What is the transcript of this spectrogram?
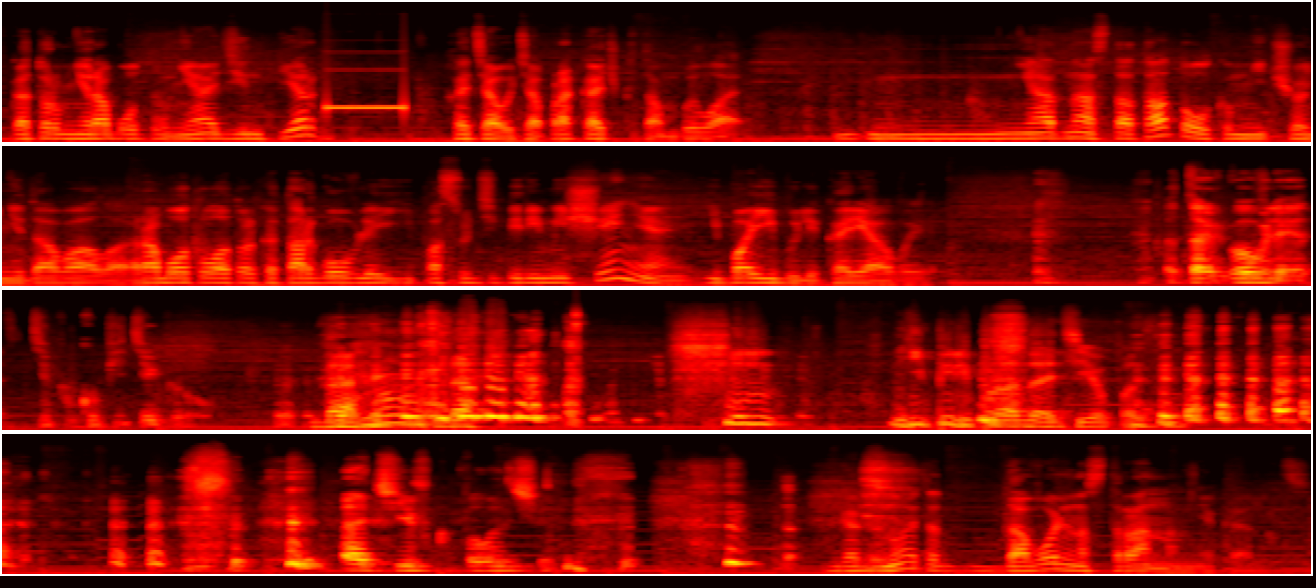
в котором не работал ни один перк, хотя у тебя прокачка там была. Ни одна стата толком ничего не давала. Работала только торговля и, по сути, перемещение, и бои были корявые. А торговля это типа купить игру. Да, да. И перепродать ее потом. Ачивку получил. Как бы, ну, это довольно странно, мне кажется.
